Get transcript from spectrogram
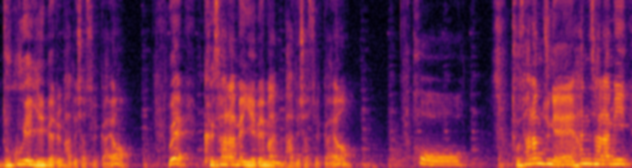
누구의 예배를 받으셨을까요? 왜 그 사람의 예배만 받으셨을까요? 호, 두 사람 중에 한 사람이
